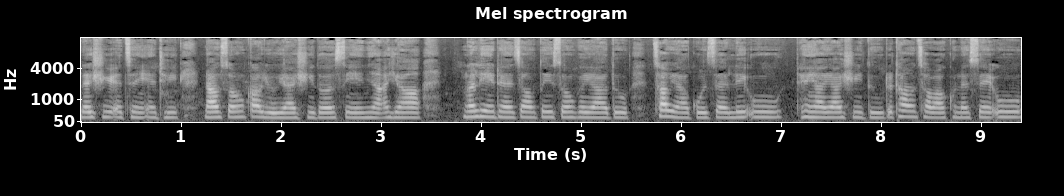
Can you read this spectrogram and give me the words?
လက်ရှိအချိန်အထိနောက်ဆုံးကောက်ယူရရှိသောစီးရင်များအရငလျင်တန်းကြောင့်သေဆုံးခဲ့ရသူ694ဦး၊ဒဏ်ရာရရှိသူ1680ဦး၊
